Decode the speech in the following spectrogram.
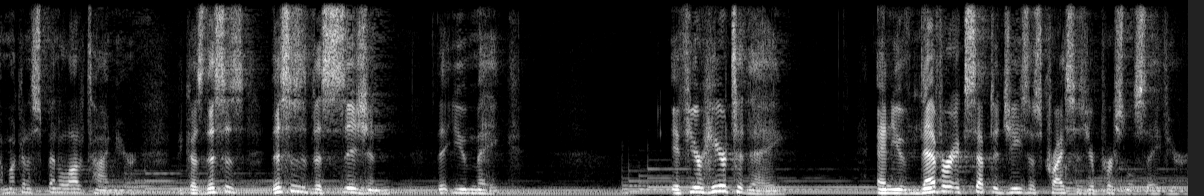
I'm not going to spend a lot of time here because this is this is a decision that you make. If you're here today and you've never accepted Jesus Christ as your personal savior,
